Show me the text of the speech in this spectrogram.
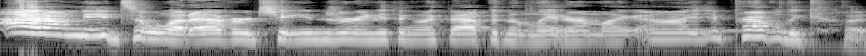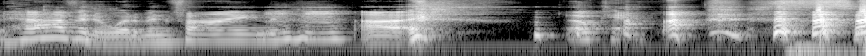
I don't need to whatever change or anything like that. But then later I'm like, uh, you probably could have, and it would have been fine. hmm Uh, Okay. So.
